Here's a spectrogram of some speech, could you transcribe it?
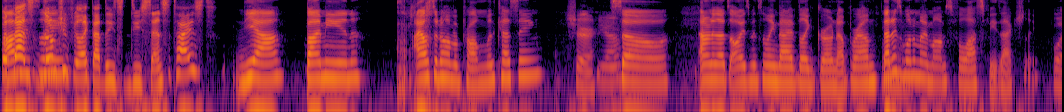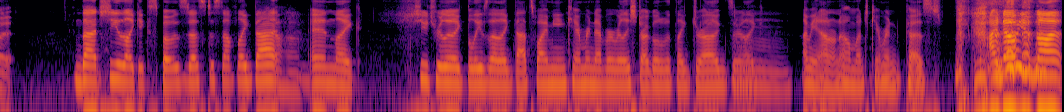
but that's don't you feel like that des- desensitized? yeah. But I mean, I also don't have a problem with cussing. Sure. Yeah. So I don't know. That's always been something that I've like grown up around. That is Mhm. one of my mom's philosophies, actually. What? That she like exposed us to stuff like that, Uh-huh. and like she truly like believes that like that's why me and Cameron never really struggled with like drugs or like. Mm. I mean, I don't know how much Cameron cussed. I know he's not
